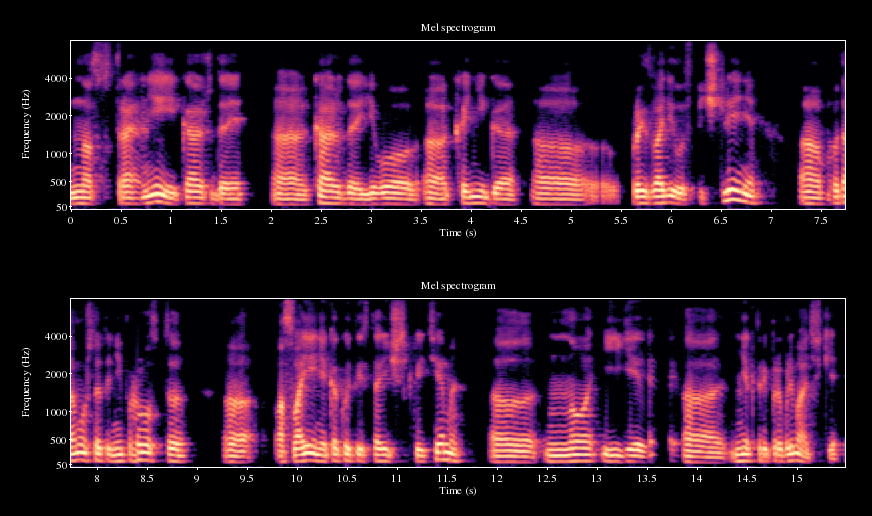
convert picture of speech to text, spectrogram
нас в стране, и каждая, каждая его книга производила впечатление, потому что это не просто Э, освоение какой-то исторической темы, э, но и э, некоторые проблематики.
